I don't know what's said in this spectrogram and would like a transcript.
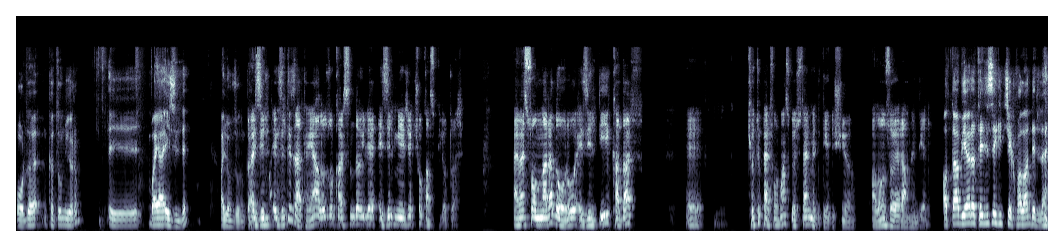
Orada katılmıyorum. Ee, bayağı ezildi. Alonso'nun karşısında. Ezil, ezildi zaten ya. Alonso karşısında öyle ezilmeyecek çok az pilot var. Hemen sonlara doğru ezildiği kadar e, kötü performans göstermedi diye düşünüyorum. Alonso'ya rağmen diyelim. Hatta bir ara tenise gidecek falan dediler.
